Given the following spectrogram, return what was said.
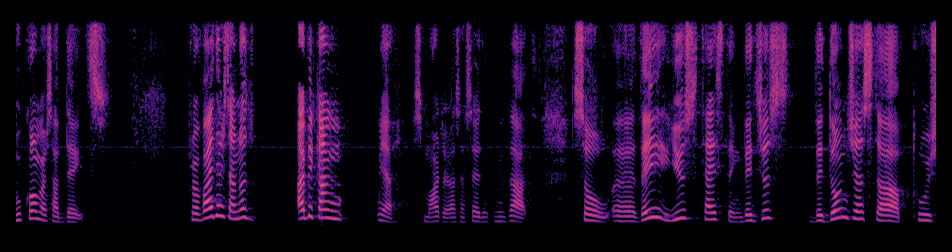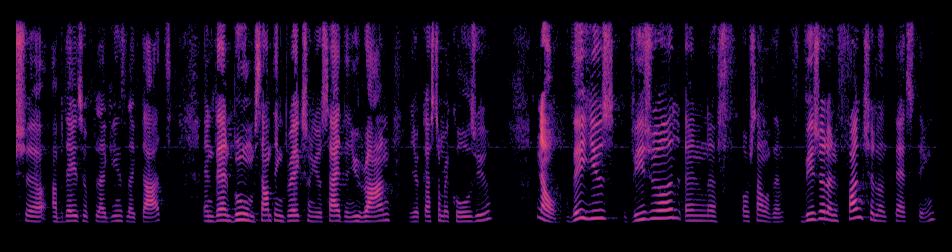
WooCommerce updates. Providers are not, are becoming, yeah, smarter, as I said in that. So uh, they use testing. They just, they don't just uh, push uh, updates of plugins like that, and then boom, something breaks on your site and you run, and your customer calls you. No, they use visual and, uh, or some of them, visual and functional testing.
